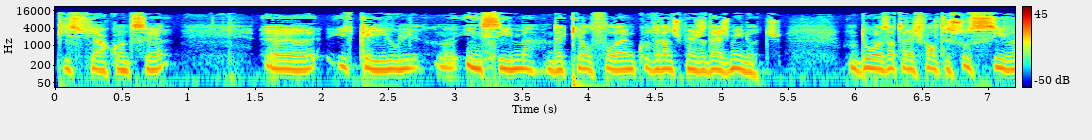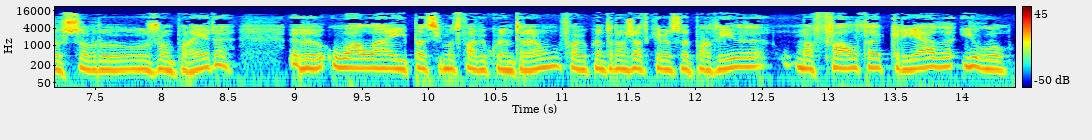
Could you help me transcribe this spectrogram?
que isso ia acontecer Uh, e caiu-lhe em cima daquele flanco durante os primeiros 10 minutos. Duas ou três faltas sucessivas sobre o João Pereira, o Alai para cima de Fábio Coentrão, o Fábio Coentrão já de cabeça perdida, uma falta criada e o golo.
